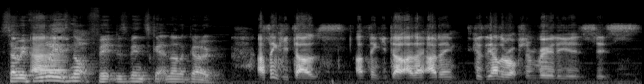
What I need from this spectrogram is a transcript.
So if Uh, Roy is not fit, does Vince get another go? I think he does. I think he does. I don't, I don't because the other option really is is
